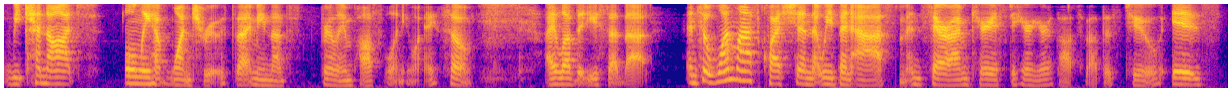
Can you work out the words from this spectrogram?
we cannot only have one truth. I mean, that's fairly impossible anyway. So I love that you said that. And so, one last question that we've been asked, and Sarah, I'm curious to hear your thoughts about this too, is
